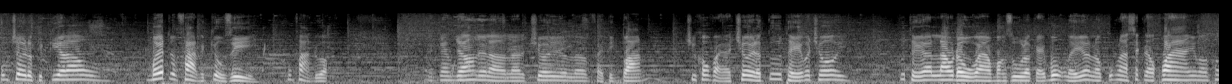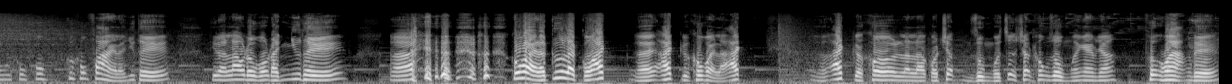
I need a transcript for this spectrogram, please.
Không chơi được cái kia đâu. Mết phản cái kiểu gì? Không phản được. Anh em nhá Nên là, là chơi là phải tính toán. Chứ không phải là chơi là cứ thế mà chơi. Cứ thế là lao đầu vào Mặc dù là cái bộ đấy là nó cũng là sách giáo khoa Nhưng mà không không không cứ không phải là như thế. Thì là lao đầu vào đánh như thế. Đấy. Không phải là cứ là có ách. Đấy ách không phải là ách. Ờ, ách là, là, là có trận dùng có trận không dùng anh em nhá. Phượng Hoàng thế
